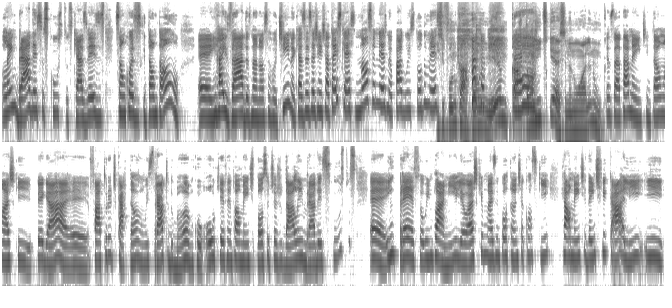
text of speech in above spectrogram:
lembrar desses custos, que às vezes são coisas que estão tão é, enraizadas na nossa rotina que às vezes a gente até esquece. Nossa, é mesmo, eu pago isso todo mês. E se for no cartão mesmo, cartão é... a gente esquece, né? Não olha nunca. Exatamente. Então, acho que pegar é, fatura de cartão, o extrato do banco, ou que eventualmente possa te ajudar a lembrar desses custos, é, impresso ou em planilha, eu acho que o mais importante é conseguir realmente identificar ali e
